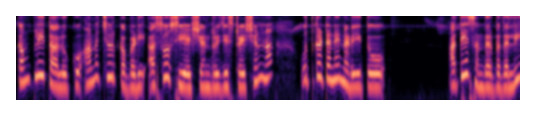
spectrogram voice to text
ಕಂಪ್ಲಿ ತಾಲೂಕು ಅಮೆಚೂರ್ ಕಬಡ್ಡಿ ಅಸೋಸಿಯೇಷನ್ ರಿಜಿಸ್ಟ್ರೇಷನ್ನ ಉದ್ಘಾಟನೆ ನಡೆಯಿತು. ಅದೇ ಸಂದರ್ಭದಲ್ಲಿ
